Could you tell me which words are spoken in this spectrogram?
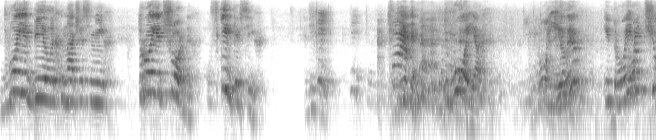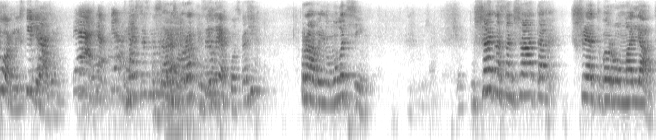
Двоє білих, наче сніг, троє чорних. Скільки всіх? Діти. Діти. Двоє білих і троє чорних. Скільки разом? П'ять. Ми все знаємо. Зараз Це легко, скажіть. Правильно, молодці. Мчать на санчатах четверо малят.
